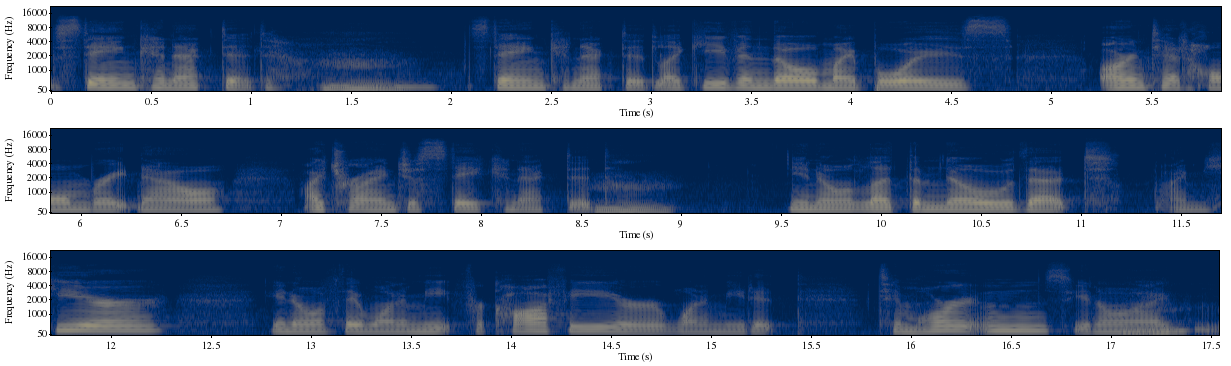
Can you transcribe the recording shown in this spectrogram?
staying connected. Mm-hmm. staying connected. Like even though my boys aren't at home right now, I try and just stay connected. Mm-hmm. You know, let them know that I'm here. You know, if they want to meet for coffee or want to meet at Tim Hortons, you know, I mm-hmm.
